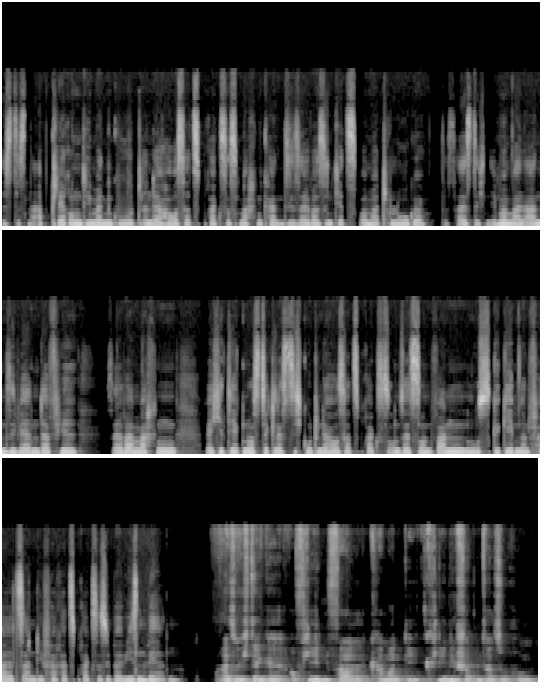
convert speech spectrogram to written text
Ist das eine Abklärung, die man gut in der Hausarztpraxis machen kann? Sie selber sind jetzt Rheumatologe. Das heißt, ich nehme mal an, Sie werden da viel selber machen. Welche Diagnostik lässt sich gut in der Hausarztpraxis umsetzen und wann muss gegebenenfalls an die Facharztpraxis überwiesen werden? Also ich denke, auf jeden Fall kann man die klinische Untersuchung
